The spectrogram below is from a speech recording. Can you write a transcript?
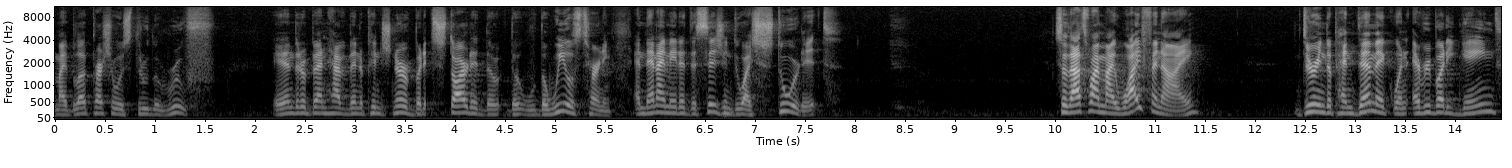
my blood pressure was through the roof. It ended up being, having been a pinched nerve, but it started the, the, the wheels turning. And then I made a decision do I steward it? So that's why my wife and I, during the pandemic, when everybody gained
